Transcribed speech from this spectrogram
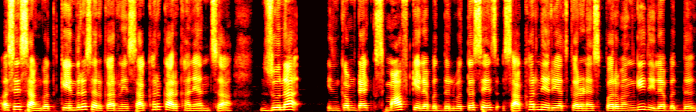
असे सांगत केंद्र सरकारने साखर कारखान्यांचा जुना इन्कम टॅक्स माफ केल्याबद्दल व तसेच साखर निर्यात करण्यास परवानगी दिल्याबद्दल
